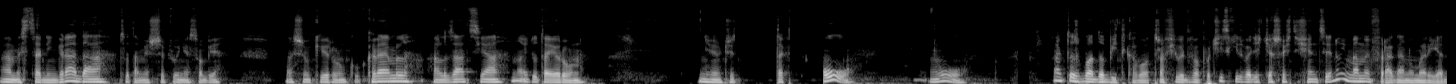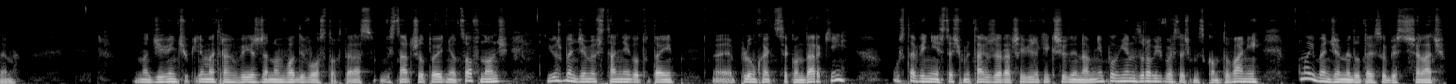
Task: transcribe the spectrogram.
Mamy Stalingrada, co tam jeszcze płynie sobie w naszym kierunku? Kreml, Alzacja, no i tutaj Run. Nie wiem, czy tak... Uuu, uuu. Ale to już była dobitka, bo trafiły dwa pociski, 26 tysięcy, no i mamy fraga numer jeden. Na 9 km wyjeżdża nam Władywostok. Teraz wystarczy odpowiednio cofnąć. Już będziemy w stanie go tutaj plumkać sekundarki. Ustawieni jesteśmy tak, że raczej wielkie krzywdy nam nie powinien zrobić, bo jesteśmy skontowani. No i będziemy tutaj sobie strzelać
